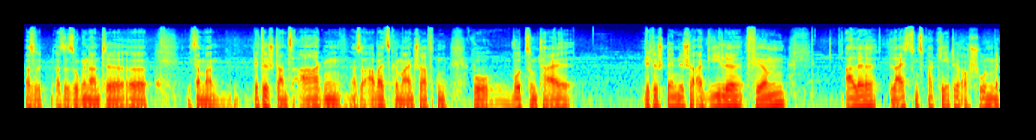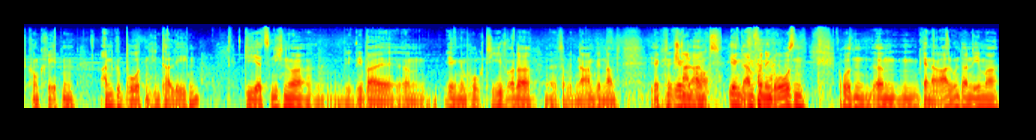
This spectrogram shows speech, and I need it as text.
Also, also sogenannte, äh, ich sag mal, Mittelstandsargen, also Arbeitsgemeinschaften, wo, wo zum Teil mittelständische, agile Firmen alle Leistungspakete auch schon mit konkreten Angeboten hinterlegen, die jetzt nicht nur wie bei ähm, irgendeinem Hochtief oder, jetzt habe ich den Namen genannt, irgendeinem, irgendeinem von den großen, großen ähm, Generalunternehmer,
